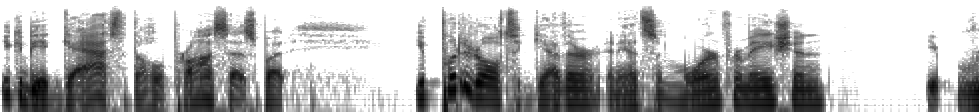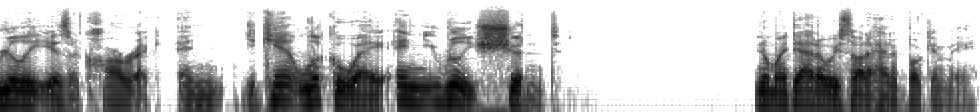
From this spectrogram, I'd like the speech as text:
you can be aghast at the whole process, but you put it all together and add some more information, it really is a car wreck. And you can't look away, and you really shouldn't. You know, my dad always thought I had a book in me.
